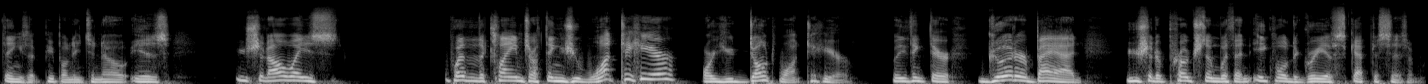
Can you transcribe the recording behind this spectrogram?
things that people need to know is you should always, whether the claims are things you want to hear or you don't want to hear, whether you think they're good or bad, you should approach them with an equal degree of skepticism.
